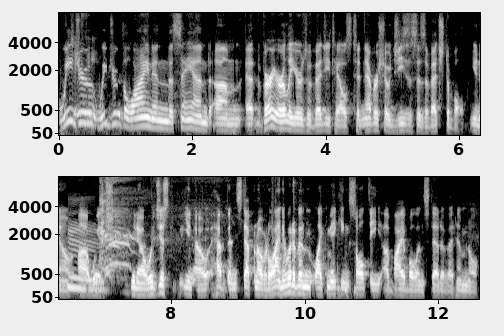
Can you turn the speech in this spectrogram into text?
we JC. drew we drew the line in the sand um, at the very early years with VeggieTales to never show Jesus as a vegetable. You know, uh, Hmm. which you know would just you know have been stepping over the line. It would have been like making Psalty a Bible instead of a hymnal.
